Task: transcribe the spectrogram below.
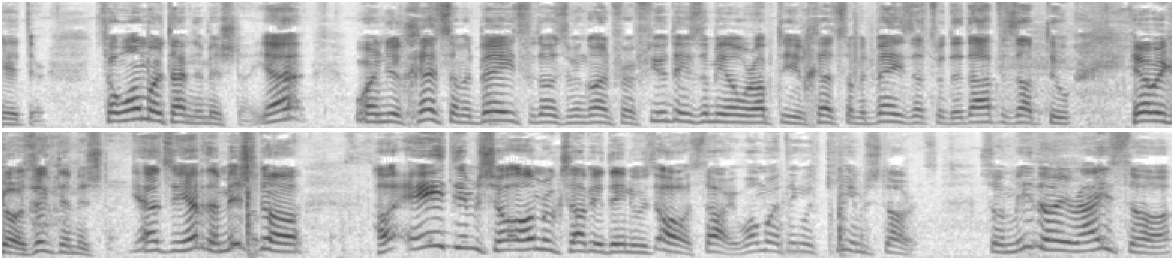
Hitter. So one more time the Mishnah, yeah? We're in Yirchet Samad Beis. For those who've been gone for a few days of meal, we're up to Yirchet Samad Beis. That's what the daf is up to. Here we go. Zik the Mishnah. Yeah, so you have the Mishnah. Ha'edim sha'omru ksav yadeinu is, oh, sorry, one more thing with Kiyim stars. So Midoy Raisa,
